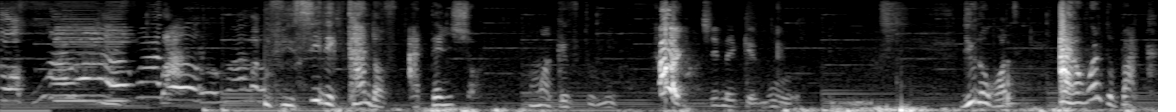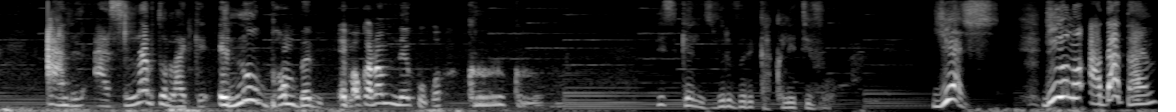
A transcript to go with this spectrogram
Your son is back. If you see the kind of attention Mama gave to me, hey, Chineke mu. Do you know what? I went back and I slept like a, a newborn baby. This girl is very, very calculative. Yes. Do you know at that time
